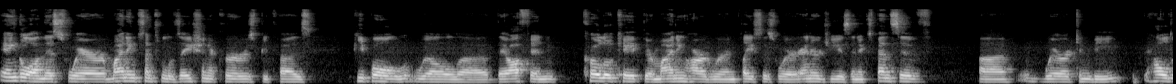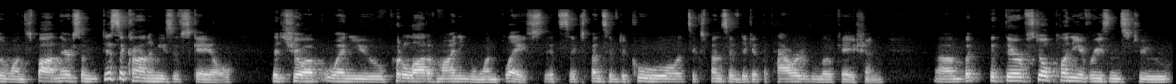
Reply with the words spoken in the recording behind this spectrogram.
angle on this where mining centralization occurs because people will, uh, they often co-locate their mining hardware in places where energy is inexpensive, uh, where it can be held in one spot. And there's some diseconomies of scale that show up when you put a lot of mining in one place. It's expensive to cool, it's expensive to get the power to the location. Um, but, but there are still plenty of reasons to,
